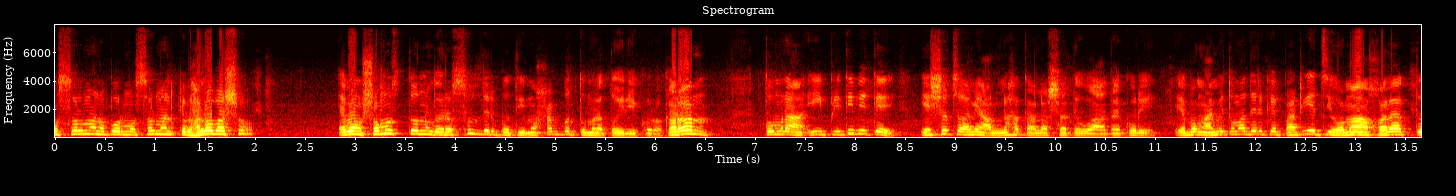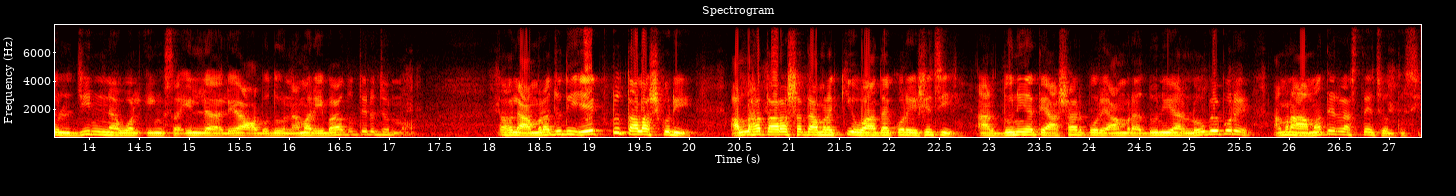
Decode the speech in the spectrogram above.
মুসলমান ওপর মুসলমানকে ভালোবাসো এবং সমস্ত নবী রসুলদের প্রতি মহাব্বত তোমরা তৈরি করো। কারণ তোমরা এই পৃথিবীতে এসেছ আমি আল্লাহ তাআলার সাথে ওয়াদা করে এবং আমি তোমাদেরকে পাঠিয়েছি, ওমা খলাকুল জিন্না ওয়াল ইনসা ইল্লা লিয়াবুদুন আমার ইবাদতের জন্য। তাহলে আমরা যদি একটু তালাশ করি আল্লাহ তাআলার সাথে আমরা কি ওয়াদা করে এসেছি? আর দুনিয়াতে আসার পরে আমরা দুনিয়ার লোভে পড়ে আমরা আমাদের রাস্তায় চলতেছি।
